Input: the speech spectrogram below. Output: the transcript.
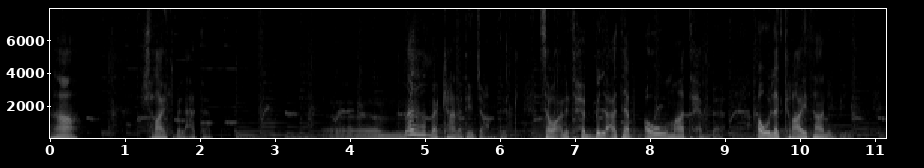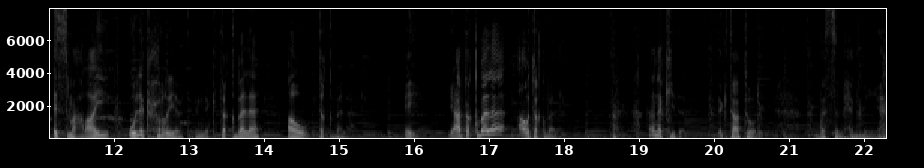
ها إيش رايك بالعتب؟ أه، مهما كانت إجابتك سواء تحب العتب أو ما تحبه أو لك رأي ثاني فيه اسمع رأي ولك حرية إنك تقبله أو تقبله. إيه يا تقبله أو تقبله. أنا كذا دكتاتوري بس بحنيه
